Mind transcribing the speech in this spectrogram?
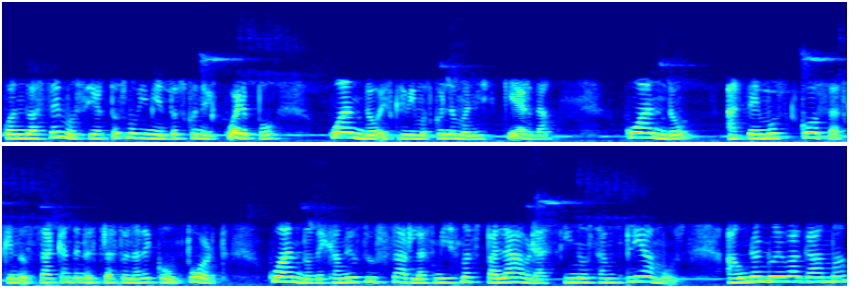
cuando hacemos ciertos movimientos con el cuerpo, cuando escribimos con la mano izquierda, cuando hacemos cosas que nos sacan de nuestra zona de confort, cuando dejamos de usar las mismas palabras y nos ampliamos a una nueva gama,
